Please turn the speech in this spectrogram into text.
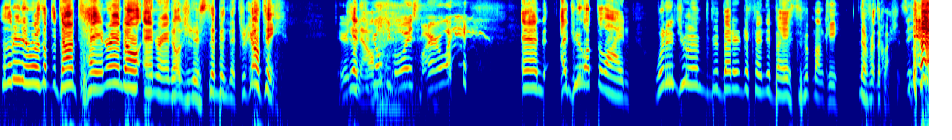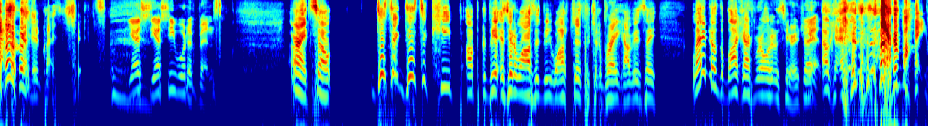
So the meeting rolls up to Dante and Randall, and Randall introduces them as Mr. Guilty. Here's You Mr. know. Guilty Boys, fire away. And I do love the line, wouldn't you have been better defended by a stupid monkey? No further questions. No further questions. yes, yes, he would have been. All right, so just to, just to keep up, it's been a while since we watched this. We took a break, obviously. Lando's the black guy from earlier in the series, right? Yes. Okay, just clarifying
